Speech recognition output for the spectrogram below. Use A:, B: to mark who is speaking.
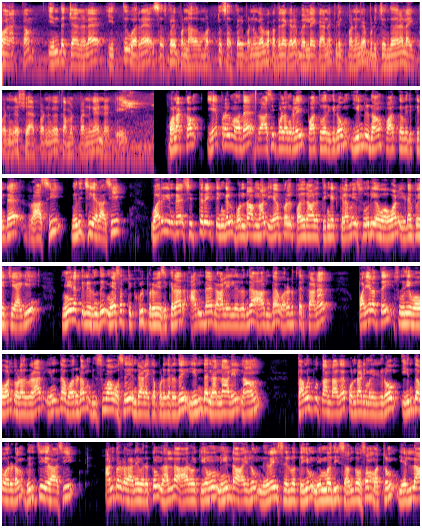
A: வணக்கம். இந்த சேனலை இதுவரை சப்ஸ்கிரைப் பண்ணாதவங்க மட்டும் சப்ஸ்கிரைப் பண்ணுங்கள் பக்கத்தில் இருக்கிற பெல் ஐக்கானை கிளிக் பண்ணுங்கள் பிடிச்சிருந்ததுன்னா லைக் பண்ணுங்கள் ஷேர் பண்ணுங்கள் கமெண்ட் பண்ணுங்கள் நன்றி. வணக்கம். ஏப்ரல் மாத ராசி பலன்களை பார்த்து வருகிறோம். இன்று நாம் பார்க்கவிருக்கின்ற ராசி விருச்சிக ராசி. வருகின்ற சித்திரை திங்கள் ஒன்றாம் நாள் ஏப்ரல் பதினாலு திங்கட்கிழமை சூரிய பகவான் இடப்பெயர்ச்சியாகி மீனத்திலிருந்து மேசத்திற்குள் பிரவேசிக்கிறார். அந்த நாளிலிருந்து அந்த வருடத்திற்கான பயணத்தை சூரிய பகவான் தொடர்கிறார். இந்த வருடம் விசுவாவசு என்று அழைக்கப்படுகிறது. இந்த நன்னாளில் நாம் தமிழ் புத்தாண்டாக கொண்டாடி மகிழ்கிறோம். இந்த வருடம் விருச்சிக ராசி அன்பர்கள் அனைவருக்கும் நல்ல ஆரோக்கியமும் நீண்ட ஆயுளும் நிறை செல்வத்தையும் நிம்மதி சந்தோஷம் மற்றும் எல்லா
